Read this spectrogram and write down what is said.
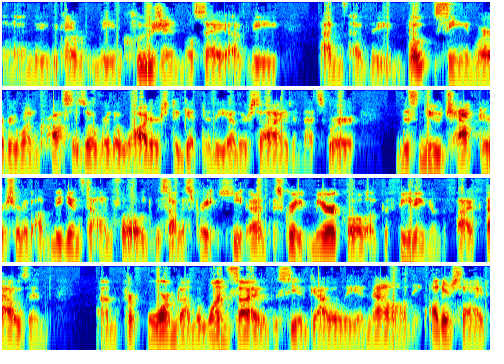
and the, the kind of the inclusion, we'll say, of the um, of the boat scene where everyone crosses over the waters to get to the other side, and that's where this new chapter sort of begins to unfold. We saw this great uh, this great miracle of the feeding of the five thousand um, performed on the one side of the Sea of Galilee, and now on the other side,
